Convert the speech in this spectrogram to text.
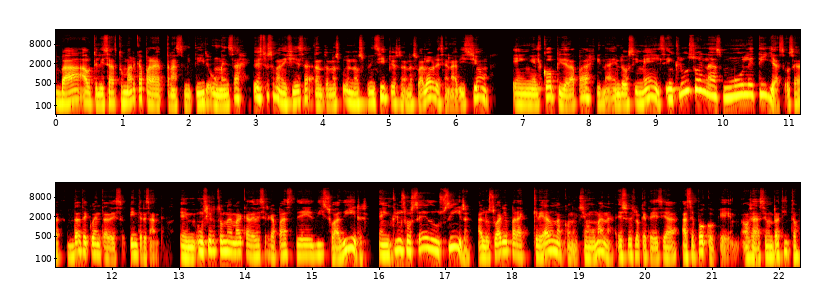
va a utilizar tu marca para transmitir un mensaje. Esto se manifiesta tanto en los, en los principios, en los valores, en la visión, en el copy de la página, en los emails, incluso en las muletillas. O sea, date cuenta de eso. Qué interesante. Em, un cierto tono de marca debe ser capaz de disuadir e incluso seducir al usuario para crear una conexión humana. Eso es lo que te decía hace poco, que, o sea, hace un ratito,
